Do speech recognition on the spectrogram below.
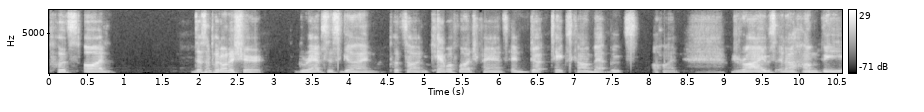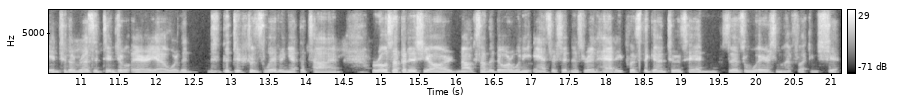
puts on, doesn't put on a shirt, grabs his gun, puts on camouflage pants and duct tapes combat boots on, drives in a Humvee into the residential area where the the dude was living at the time, rolls up in his yard, knocks on the door. When he answers it in his red hat, he puts the gun to his head and says, "Where's my fucking shit?"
